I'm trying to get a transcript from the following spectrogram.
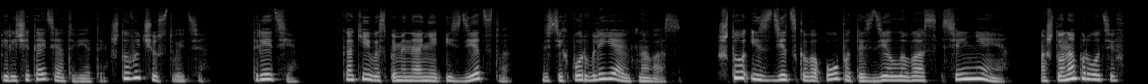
Перечитайте ответы. Что вы чувствуете? Третье. Какие воспоминания из детства до сих пор влияют на вас? Что из детского опыта сделало вас сильнее, а что, напротив,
